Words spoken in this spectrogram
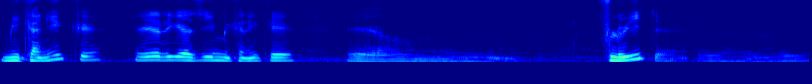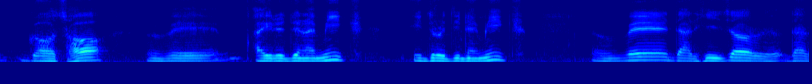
میکانیک ریاضی میکانیک فلوید گازها و ایرودینامیک هیدرودینامیک و در هزار در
